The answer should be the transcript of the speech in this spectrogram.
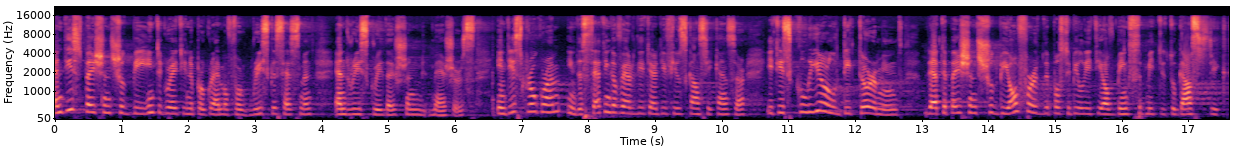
And these patients should be integrated in a program for risk assessment and risk reduction measures. In this program, in the setting of hereditary diffuse gastric cancer, it is clearly determined that the patient should be offered the possibility of being submitted to gastric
